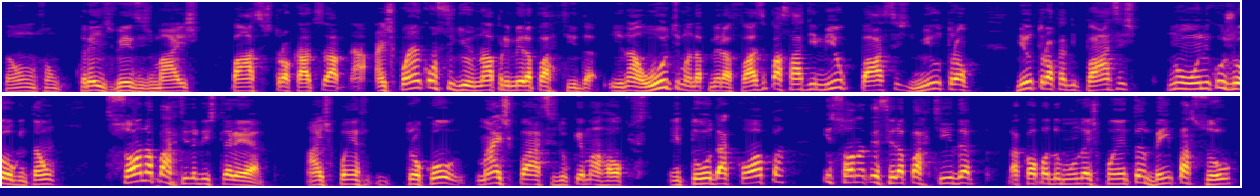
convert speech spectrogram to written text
Então são três vezes mais passes trocados. A, a, Espanha conseguiu na primeira partida e na última da primeira fase passar de mil passes, mil troca, mil troca de passes num único jogo. Então, só na partida de estreia a Espanha trocou mais passes do que Marrocos em toda a Copa e só na terceira partida da Copa do Mundo a Espanha também passou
